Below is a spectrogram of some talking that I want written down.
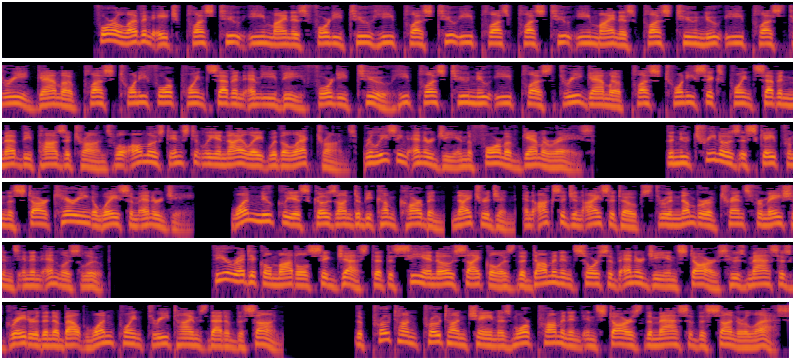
411H plus 2E minus 42 He plus 2E plus plus 2E minus plus 2 nu E plus 3 gamma plus 24.7 MeV 42 He plus 2 nu E plus 3 gamma plus 26.7 MeV The positrons will almost instantly annihilate with electrons, releasing energy in the form of gamma rays. The neutrinos escape from the star carrying away some energy. One nucleus goes on to become carbon, nitrogen, and oxygen isotopes through a number of transformations in an endless loop. Theoretical models suggest that the CNO cycle is the dominant source of energy in stars whose mass is greater than about 1.3 times that of the Sun. The proton-proton chain is more prominent in stars the mass of the Sun or less.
